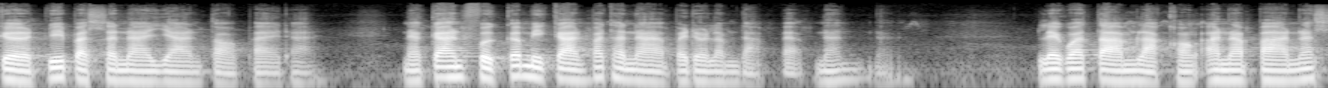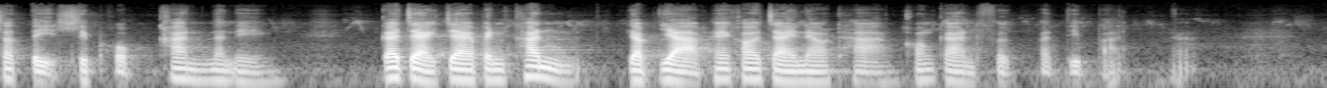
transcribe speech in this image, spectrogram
เกิดวิปัสสนาญาณต่อไปได้นะการฝึกก็มีการพัฒนาไปโดยลำดับแบบนั้นนะ เรียกว่าตามหลักของอนาปานสติ 16 ขั้นนั่นเอง ก็แจกแจงเป็นขั้นหยาบๆให้เข้าใจแนวทางของการฝึกปฏิบัติ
